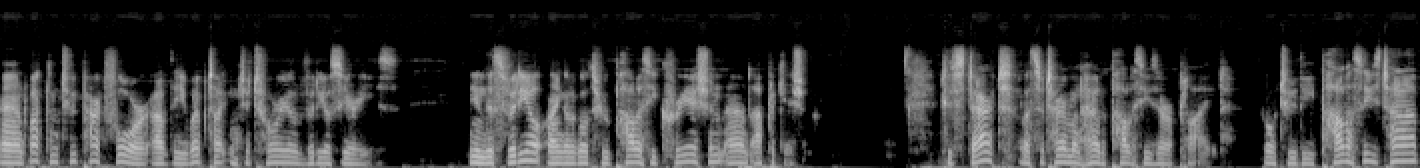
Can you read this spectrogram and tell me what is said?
and welcome to part 4 of the WebTitan tutorial video series. In this video I'm going to go through policy creation and application. To start let's determine how the policies are applied. Go to the Policies tab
